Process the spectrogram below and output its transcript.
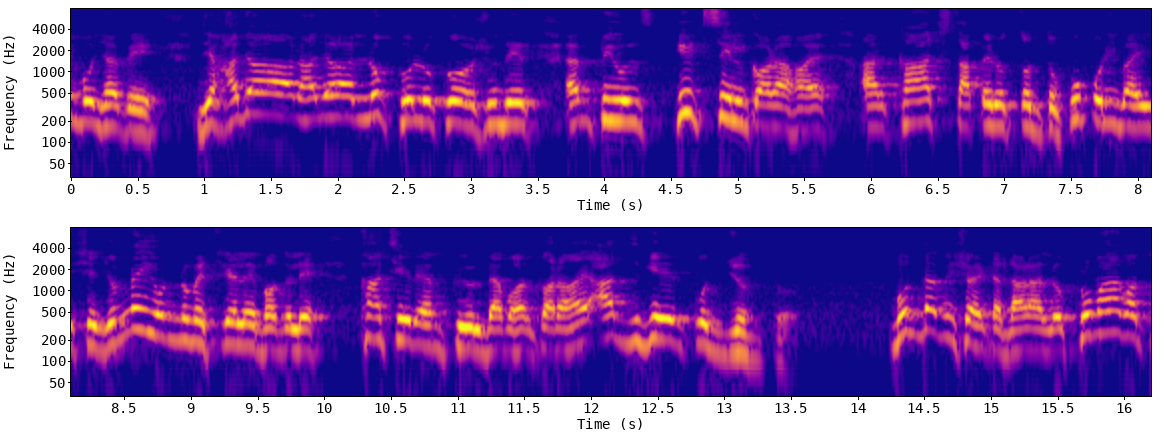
বোঝাবে যে হাজার হাজার লক্ষ লক্ষ ওষুধের অ্যাম্পিউলস হিট সিল করা হয় আর কাঁচ তাপের অত্যন্ত কুপরিবাহী, সেজন্যই অন্য মেটেরিয়ালের বদলে কাঁচের অ্যাম্পিউল ব্যবহার করা হয় আজকের পর্যন্ত। মোদ্দা বিষয়টা দাঁড়াল, ক্রমাগত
